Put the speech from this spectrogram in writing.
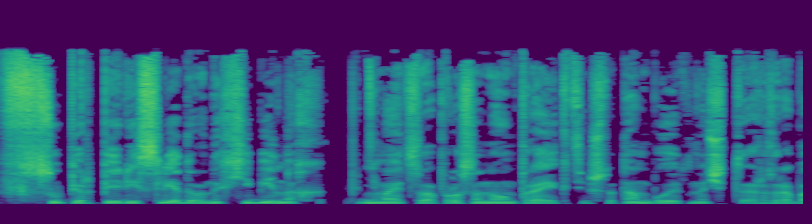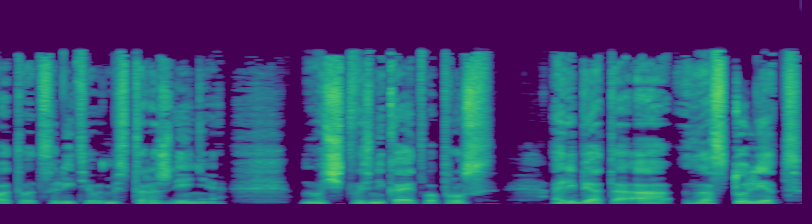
в супер переисследованных хибинах поднимается вопрос о новом проекте, что там будет, значит, разрабатываться литиевое месторождение. Значит, возникает вопрос, а, ребята, а за сто лет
